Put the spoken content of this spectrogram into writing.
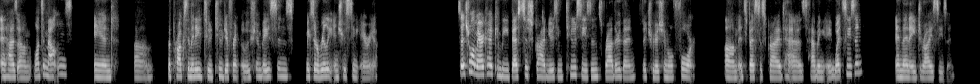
It has um, lots of mountains and um, the proximity to two different ocean basins makes it a really interesting area. Central America can be best described using two seasons rather than the traditional four. Um, it's best described as having a wet season and then a dry season.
